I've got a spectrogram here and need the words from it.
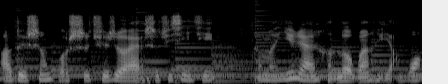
而对生活失去热爱、失去信心，他们依然很乐观、很阳光。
